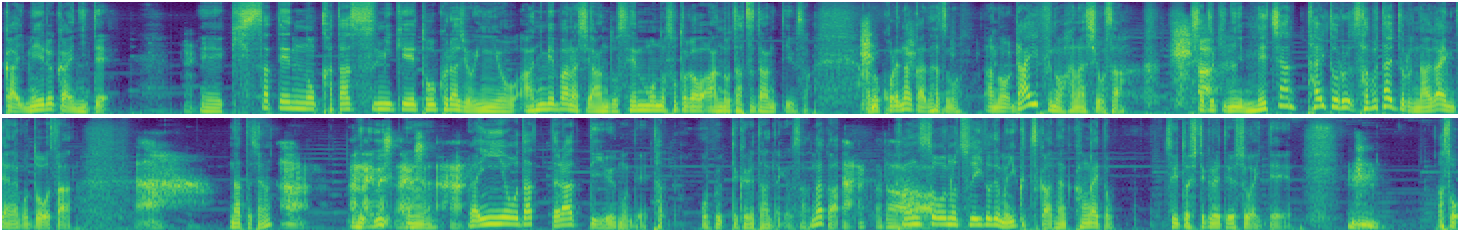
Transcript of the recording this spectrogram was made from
回メール会にて、うんえー喫茶店の片隅系トークラジオ引用、アニメ話専門の外側雑談っていうさ、あの、これなんか、なんつうの、あの、ライフの話をさ、した時にめちゃタイトル、サブタイトル長いみたいなことをさ、あなったじゃん？あ、あ。あ、なりました、なりました。うん引用だったらっていうのでた送ってくれたんだけどさ、なんか。感想のツイートでもいくつかなんか考えてツイートしてくれてる人がいて、うんあ、そう。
